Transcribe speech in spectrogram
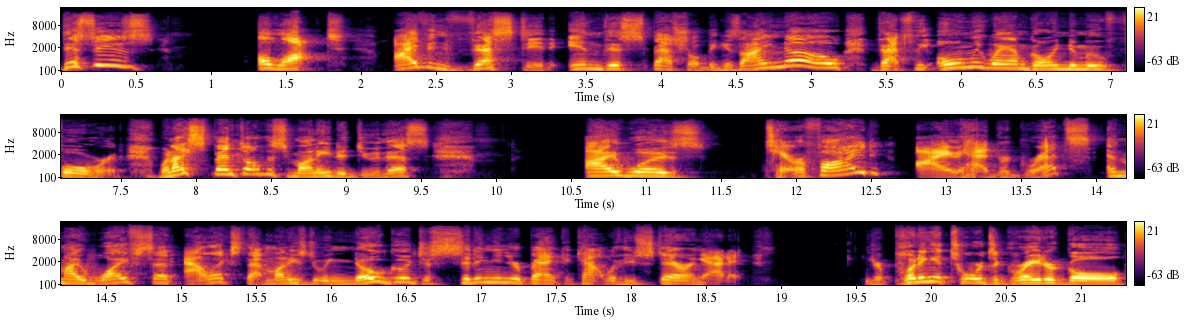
this is a lot. I've invested in this special because I know that's the only way I'm going to move forward. When I spent all this money to do this, I was terrified. I had regrets. And my wife said, Alex, that money's doing no good just sitting in your bank account with you staring at it. You're putting it towards a greater goal.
